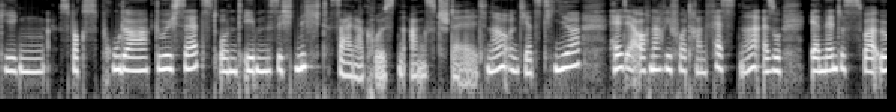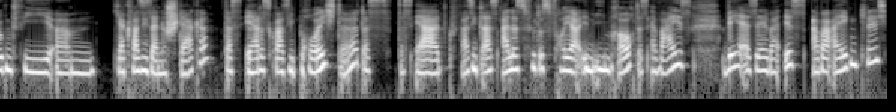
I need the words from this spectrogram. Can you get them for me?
gegen Spocks Bruder durchsetzt und eben sich nicht seiner größten Angst stellt. Ne? Und jetzt hier hält er auch nach wie vor dran fest. Ne? Also er nennt es zwar irgendwie ähm, ja quasi seine Stärke, dass er das quasi bräuchte, dass, dass er quasi das alles für das Feuer in ihm braucht, dass er weiß, wer er selber ist. Aber eigentlich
